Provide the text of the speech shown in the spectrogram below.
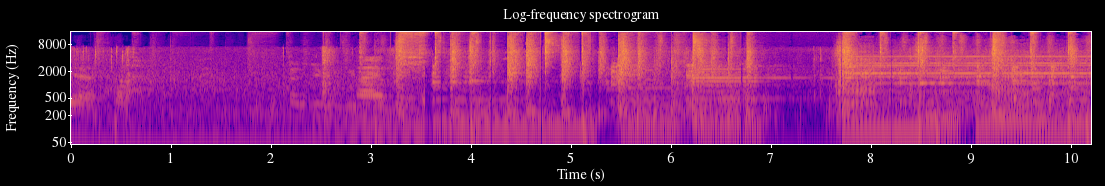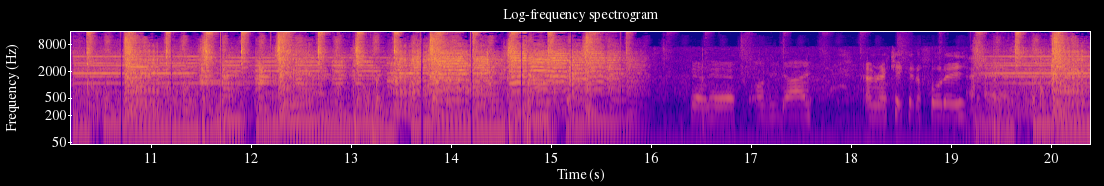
Down here, Aussie day, having a kick at the footy.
